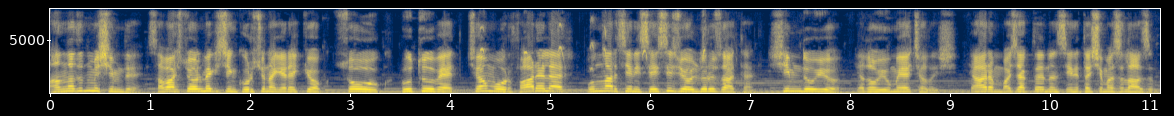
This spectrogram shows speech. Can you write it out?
Anladın mı şimdi? Savaşta ölmek için kurşuna gerek yok. Soğuk, rutubet, çamur, fareler bunlar seni sessizce öldürür zaten. Şimdi uyu ya da uyumaya çalış. Yarın bacaklarının seni taşıması lazım.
